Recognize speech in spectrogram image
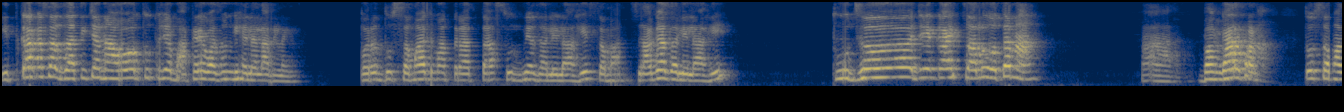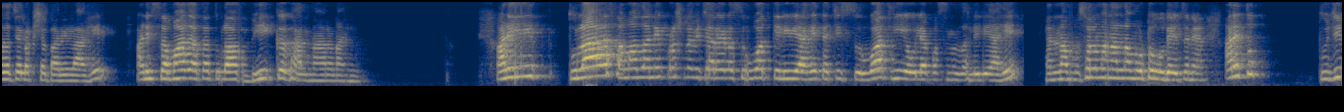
इतका कसा जातीच्या नावावर तू तुझ्या भाकऱ्या वाजून घ्यायला लागलाय. परंतु समाज मात्र आता सुज्ञ झालेला आहे समाज जागा झालेला आहे. तुझं जे काय चालू होतं ना हा भंगारपणा तो समाजाच्या लक्षात आलेला आहे. आणि समाज आता तुला भीक घालणार नाही. आणि तुला समाजाने प्रश्न विचारायला सुरुवात केलेली आहे त्याची सुरुवात ही येवल्यापासून झालेली आहे. यांना मुसलमानांना मोठं होऊ द्यायचं नाही. अरे तू तुझी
